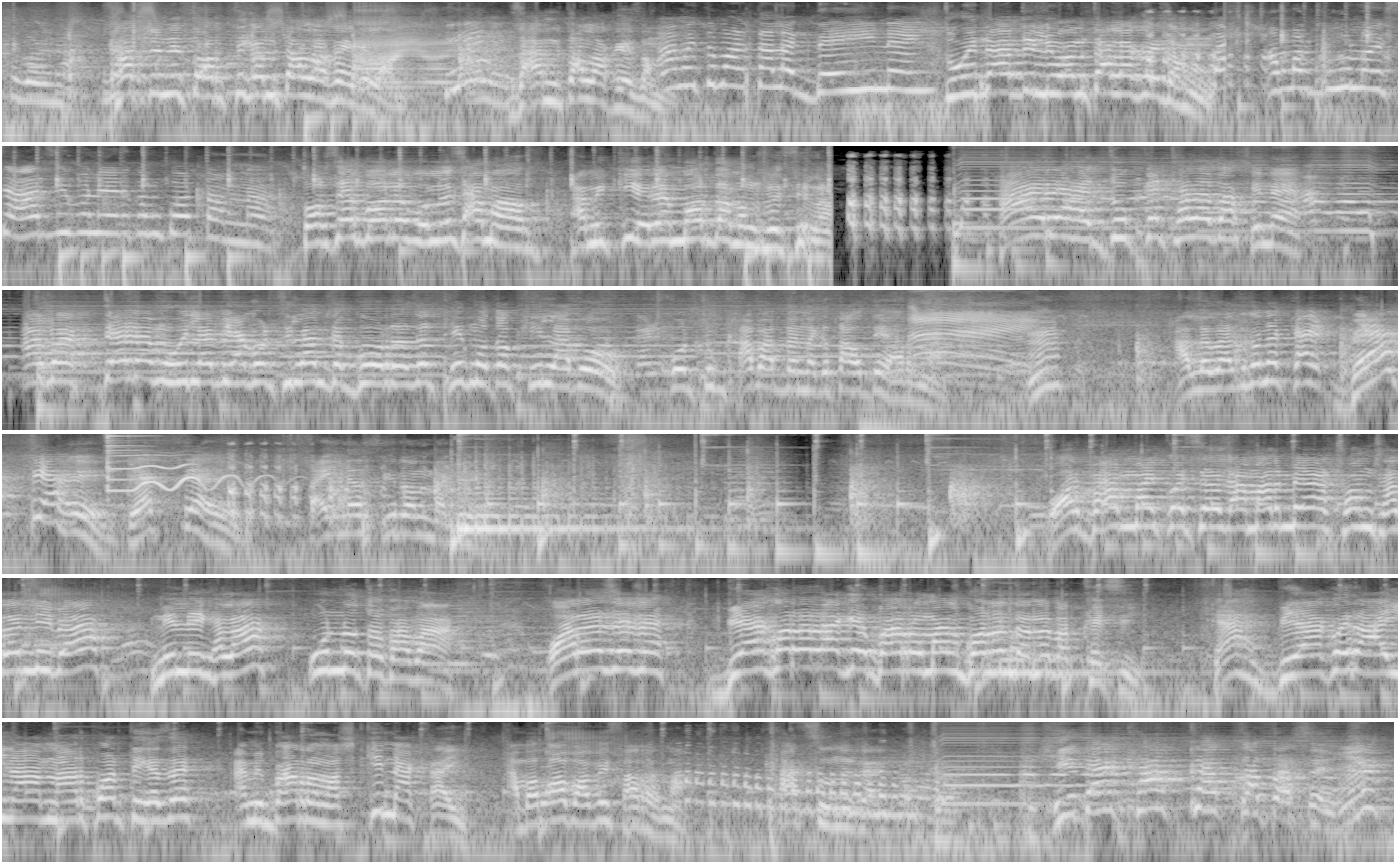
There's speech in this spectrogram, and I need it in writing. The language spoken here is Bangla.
নষ্ট করো না। খাচ্ছি তোর থেকে আমি তালাক হয়ে গেলাম। কি? যা আমি তালাক হয়ে যাব। আমি তোমার তালাক দেই নাই। তুই না দিলি আমি তালাক হয়ে যাব। আমার ভুল হয়েছে আর জীবনে এরকম করতাম না। তোর সে বড় বলেছে আমার আমি কি এর মর্দা মাংস ছিলাম আরে হায় দুঃখে ঠেলা বাসি না। আবার তেরা মহিলা বিয়া করছিলাম যে গোর রাজা ঠিক মতো খিলাবো। করছু খাবার দেন তাও না। আলো গাছ কোনে আহে আহে। তাই না সিরন নাকি ওর বাপ মাই কইছে আমার মেয়ে সংসারে নিবা নিলি খেলা উন্নত পাবা। ওরে যে বিয়া করার আগে বারো মাস ঘরে দানে ভাত খাইছি। হ্যাঁ বিয়া করে আই না নার পর থেকে যে আমি বারো মাস কি না খাই, আমার অভাবে ছাড়ে না। খিদা খাপ খাপ আছে হ্যাঁ?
